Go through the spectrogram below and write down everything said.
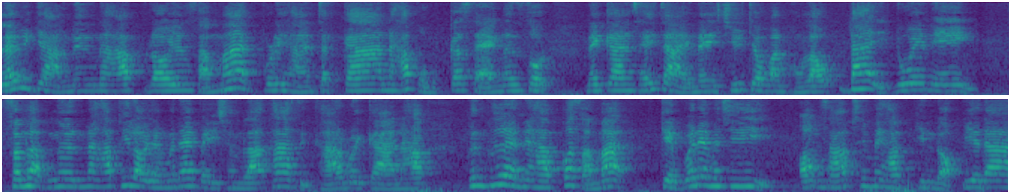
และอีกอย่างหนึ่งนะครับ เรายังสามารถบริหารจัดการนะครับ ผมกระแสเงินสดในการใช้จ่ายในชีวิตประจำวันของเราได้อีกด้วยนั่นเองสำหรับเงินนะครับที่เรายังไม่ได้ไปชำระค่าสินค้าบริการนะครับ เพื่อนๆนะครับก็สามารถเก็บไว้ในบัญชีออมทรัพย์ใช่ไหมครับ กินดอกเบี้ยได้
